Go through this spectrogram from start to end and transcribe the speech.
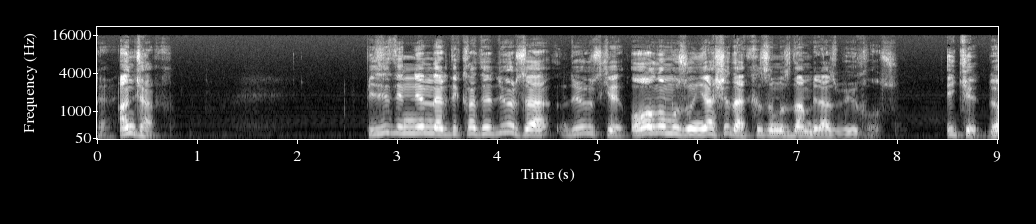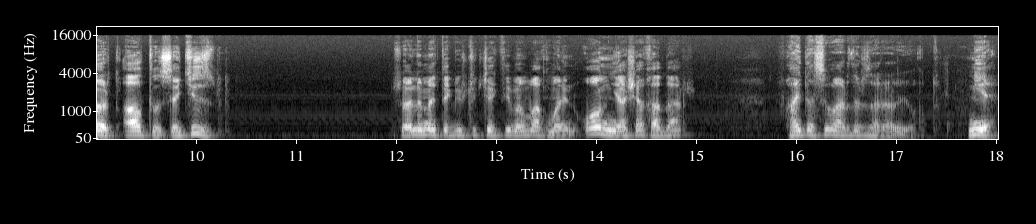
Evet. Ancak Bizi dinleyenler dikkat ediyorsa diyoruz ki oğlumuzun yaşı da kızımızdan biraz büyük olsun. 2, 4, 6, 8 söylemekte güçlük çektiğime bakmayın. 10 yaşa kadar faydası vardır, zararı yoktur. Niye?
